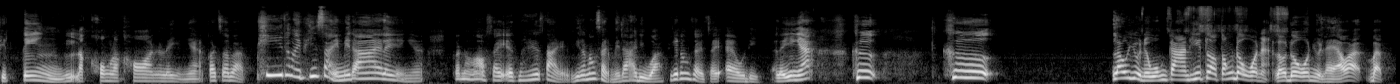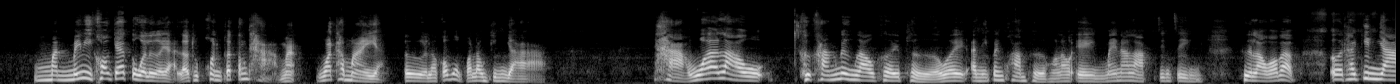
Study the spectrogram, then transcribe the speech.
fitting ละครละครอะไรอย่างเงี้ย ก็จะแบบพี่ทำไมพี่ใส่ไม่ได้อะไรอย่างเงี้ย ก็น้องเอาไซส์ S มาให้ใส่ พี่ก็ต้องใส่ไม่ได้ดิวะ พี่ก็ต้องใส่ไซส์ L ดิอะไรอย่างเงี้ย คือ คือ เราอยู่ในวงการที่เราต้องโดนอะ เราโดนอยู่แล้วอะ แบบมันไม่มีข้อแก้ตัวเลยอะ แล้วทุกคนก็ต้องถามอะว่าทำไมอะ เออ เราก็บอกว่าเรากินยา ถามว่าเราคือครั้งหนึ่งเราเคยเผลอเว้ยอันนี้เป็นความเผลอของเราเองไม่น่ารักจริง ๆ คือเราก็แบบ เออถ้ากินยา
